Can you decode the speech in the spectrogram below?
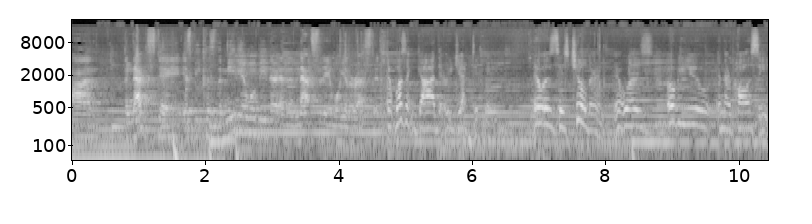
on the next day is because the media will be there and then that's the day we'll get arrested? It wasn't God that rejected me. It was his children. It was OBU and their policy.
